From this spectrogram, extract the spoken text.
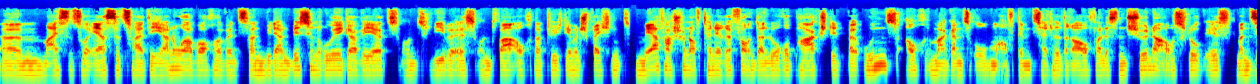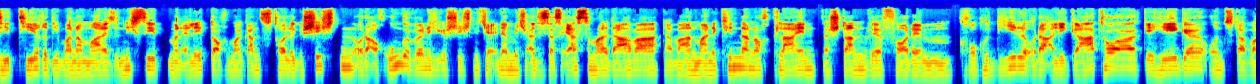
ähm, meistens so erste, zweite Januarwoche, wenn es dann wieder ein bisschen ruhiger wird und liebe es und war auch natürlich dementsprechend mehrfach schon auf Teneriffa und der Loro Park steht bei uns auch immer ganz oben auf dem Zettel drauf, weil es ein schöner Ausflug ist. Man sieht Tiere, die man normalerweise nicht sieht. Man erlebt auch immer ganz tolle Geschichten oder auch ungewöhnliche Geschichten. Ich erinnere mich, als ich das erste Mal da war, da waren meine Kinder noch klein. Da standen wir vor dem Krokodil oder Alligator-Gehege und da war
